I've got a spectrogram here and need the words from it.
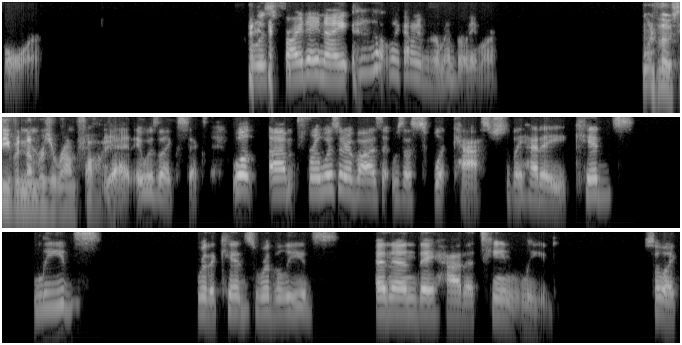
four. It was Friday night. like I don't even remember anymore. One of those even numbers around five Yeah, it was like six. Well, um, for Wizard of Oz, it was a split cast. So they had a kids leads, where the kids were the leads, and then they had a teen lead. So like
